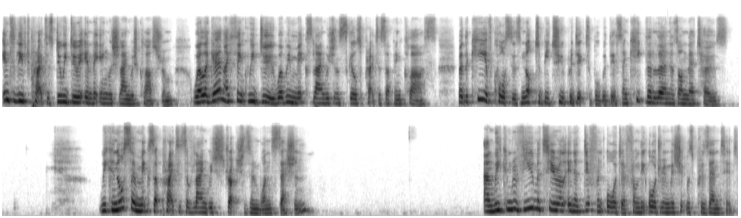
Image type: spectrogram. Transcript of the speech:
Interleaved practice, do we do it in the English language classroom? Well, again, I think we do when we mix language and skills practice up in class. But the key, of course, is not to be too predictable with this and keep the learners on their toes. We can also mix up practice of language structures in one session. And we can review material in a different order from the order in which it was presented.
